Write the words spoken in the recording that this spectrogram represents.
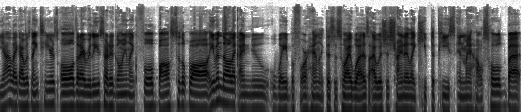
yeah, like I was 19 years old that I really started going like full balls to the wall. Even though like I knew way beforehand like this is who I was, I was just trying to like keep the peace in my household. But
